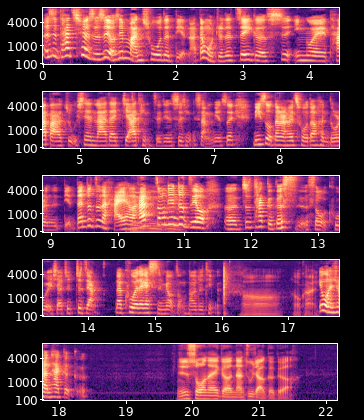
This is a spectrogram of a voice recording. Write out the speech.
但是他确实是有些蛮戳的点啦，但我觉得这个是因为他把主线拉在家庭这件事情上面，所以理所当然会戳到很多人的点。但就真的还好，他中间就只有呃，就是他哥哥死的时候我哭了一下，就就这样，那哭了大概十秒钟，然后就停了。哦，OK。因为我很喜欢他哥哥。你是说那个男主角哥哥啊？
